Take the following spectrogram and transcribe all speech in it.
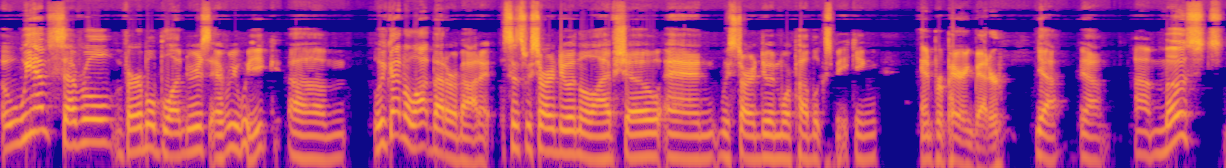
we have several verbal blunders every week. Um, we've gotten a lot better about it since we started doing the live show and we started doing more public speaking and preparing better. Yeah, yeah. Uh, most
